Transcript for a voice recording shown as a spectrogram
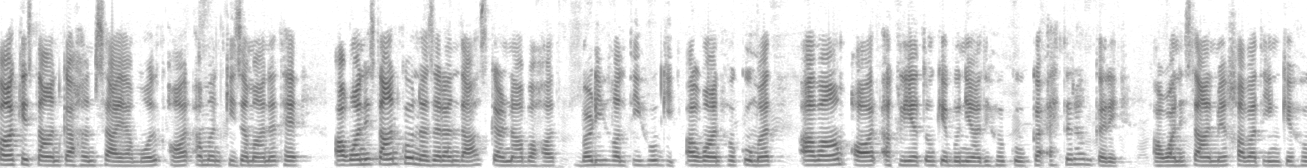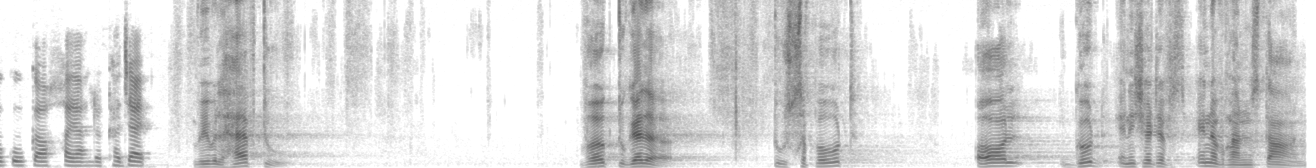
पाकिस्तान का हमसाया मुल्क और अमन की जमानत है। अफ़गानिस्तान को नज़रअंदाज करना बहुत बड़ी गलती होगी अफगान हुकूमत आवाम और अकलीतों के बुनियादी हकूक़ का एहतराम करे अफ़गानिस्तान में ख़वान के हकूक़ का ख्याल रखा जाए We will have to work together to support all good initiatives in Afghanistan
